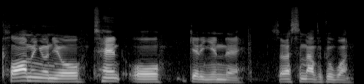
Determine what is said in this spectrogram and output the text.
climbing on your tent or getting in there. So that's another good one.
